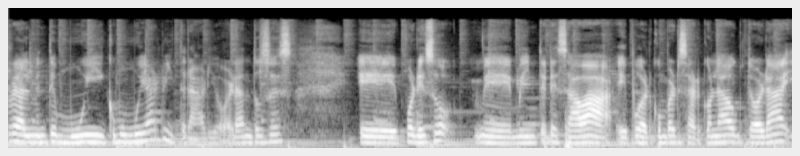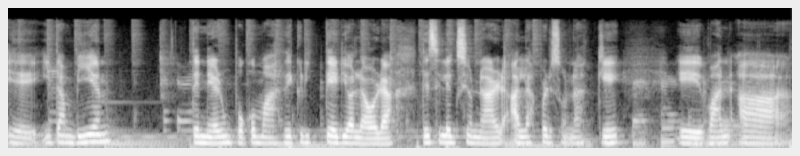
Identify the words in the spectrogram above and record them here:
realmente muy, como muy arbitrario, ¿verdad? Entonces, eh, por eso me, interesaba poder conversar con la doctora y también tener un poco más de criterio a la hora de seleccionar a las personas que van a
